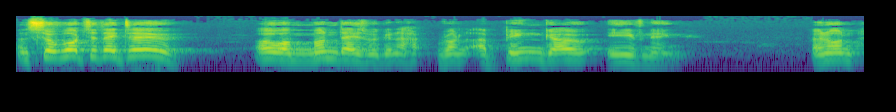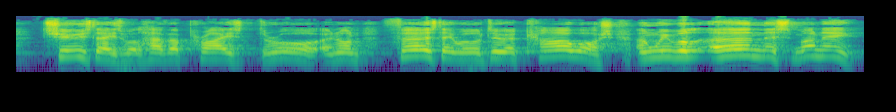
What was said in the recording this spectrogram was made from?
And so what do they do? Oh, on Mondays we're going to run a bingo evening. And on Tuesdays we'll have a prize draw. And on Thursday we'll do a car wash and we will earn this money.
